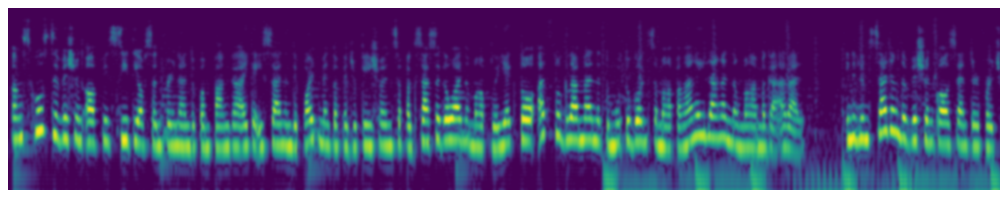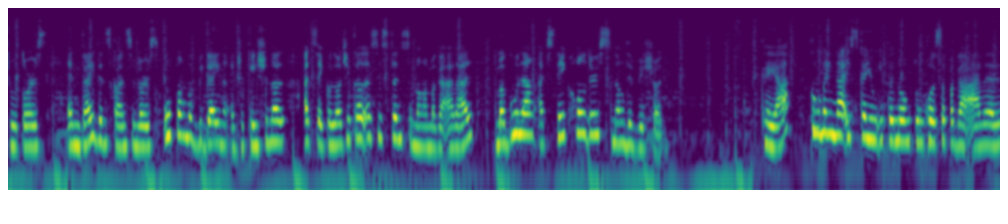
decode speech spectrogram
Ang Schools Division Office City of San Fernando, Pampanga ay kaisa ng Department of Education sa pagsasagawa ng mga proyekto at programa na tumutugon sa mga pangangailangan ng mga mag-aaral. Inilunsad ang Division Call Center for Tutors and Guidance Counselors upang magbigay ng educational at psychological assistance sa mga mag-aaral, magulang at stakeholders ng division. Kaya, kung may nais kayong itanong tungkol sa pag-aaral,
